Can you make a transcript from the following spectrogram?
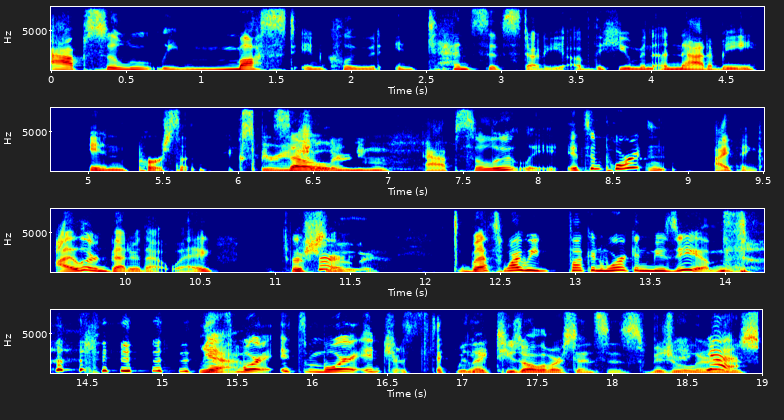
absolutely must include intensive study of the human anatomy in person Experiential so- learning. absolutely it's important i think i learned better that way for sure that's why we fucking work in museums. Yeah. It's more it's more interesting. We like to use all of our senses. Visual Yeah. learners.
